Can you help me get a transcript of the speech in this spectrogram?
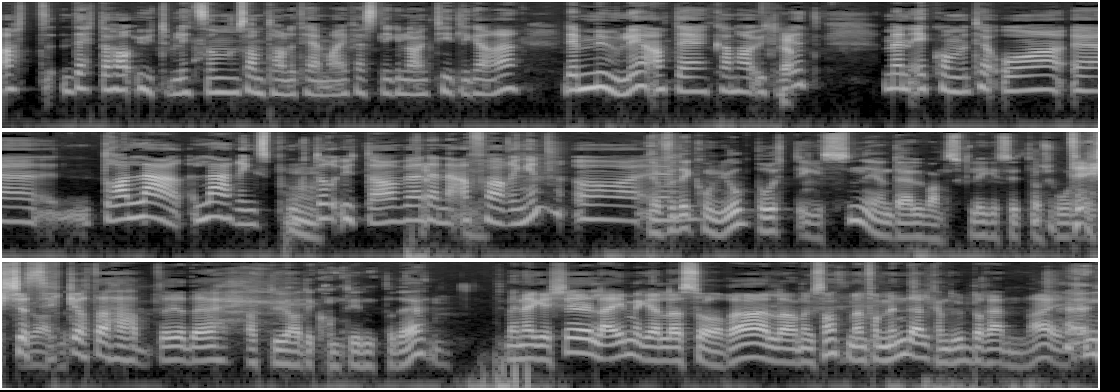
at dette har uteblitt som samtaletema i festlige lag tidligere. Det er mulig at det kan ha uteblitt, men jeg kommer til å eh, dra lær læringspunkter ut av ja. denne erfaringen. Og, Ja, for eh, det kunne jo brutt isen i en del vanskelige situasjoner. Det er ikke sikkert jeg hadde det. At du hadde kommet inn på det. Men jeg er ikke lei meg eller såra eller noe sånt, men for min del kan du brenne i.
